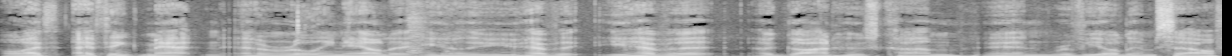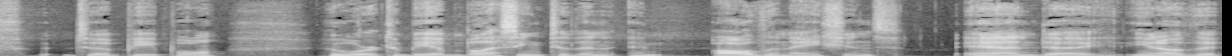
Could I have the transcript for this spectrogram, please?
Well, I, th- I think Matt uh, really nailed it. You know, you have a, you have a, a God who's come and revealed Himself to people who are to be a blessing to the all the nations, and uh, you know, the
